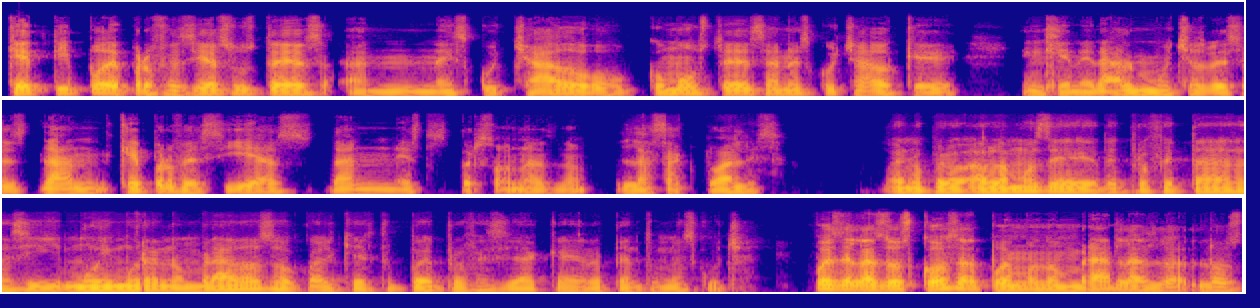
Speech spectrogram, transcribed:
¿qué tipo de profecías ustedes han escuchado o cómo ustedes han escuchado que en general muchas veces dan, qué profecías dan estas personas, ¿no? Las actuales. Bueno, pero hablamos de, profetas así muy, muy renombrados o cualquier tipo de profecía que de repente uno escucha. Pues de las dos cosas podemos nombrarlas, los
